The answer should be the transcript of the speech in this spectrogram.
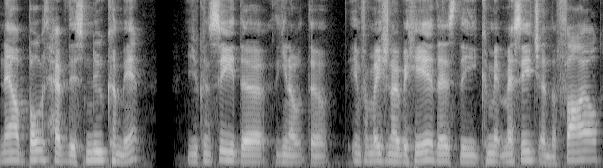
now both have this new commit. You can see the, you know, the information over here. There's the commit message and the file.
